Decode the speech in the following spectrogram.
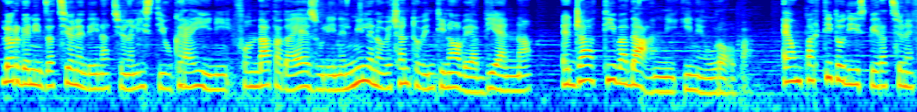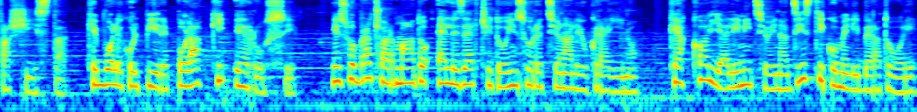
L'organizzazione dei nazionalisti ucraini, fondata da esuli nel 1929 a Vienna, è già attiva da anni in Europa. È un partito di ispirazione fascista che vuole colpire polacchi e russi. Il suo braccio armato è l'esercito insurrezionale ucraino, che accoglie all'inizio i nazisti come liberatori,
